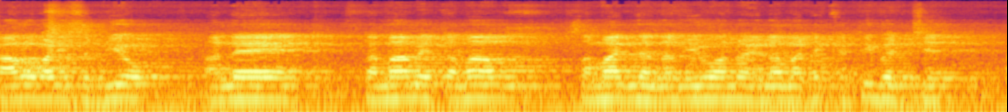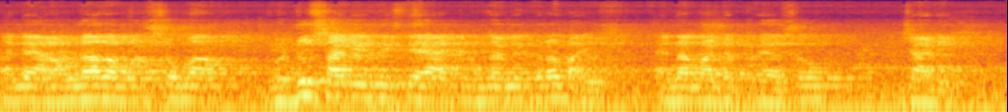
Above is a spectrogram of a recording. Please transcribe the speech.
કારોબારી સભ્યો અને તમામે તમામ સમાજના નવયુવાનો એના માટે કટિબદ્ધ છે અને આવનારા વર્ષોમાં વધુ સારી રીતે આ ટુર્નામેન્ટ રમાય, એના માટે પ્રયાસો જારી છે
